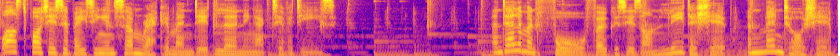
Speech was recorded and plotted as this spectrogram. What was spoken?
whilst participating in some recommended learning activities and Element 4 focuses on leadership and mentorship,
